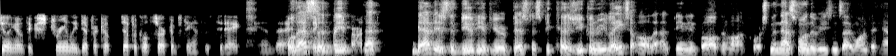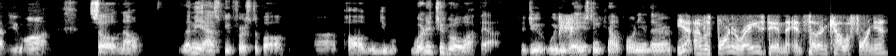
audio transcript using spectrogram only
dealing with extremely difficult difficult circumstances today. And uh, well, that's the that that is the beauty of your business because you can relate to all that being involved in law enforcement. That's one of the reasons I wanted to have you on. So now, let me ask you first of all, uh, Paul, you, where did you grow up at? Did you were you raised in California there? Yeah, I was born and raised in in Southern California,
